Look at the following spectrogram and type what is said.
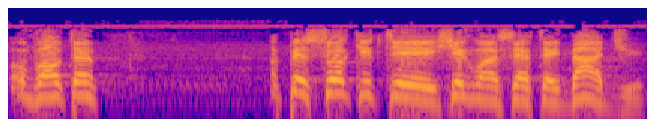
O Walter, a pessoa que te, chega a uma certa idade,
